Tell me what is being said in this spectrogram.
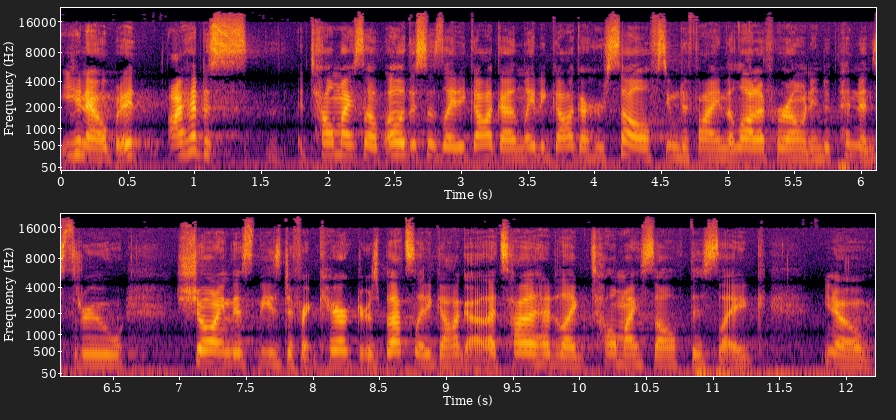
you know, but it, I had to s- tell myself, oh, this is Lady Gaga, and Lady Gaga herself seemed to find a lot of her own independence through showing this these different characters. But that's Lady Gaga. That's how I had to like tell myself this like, you know,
